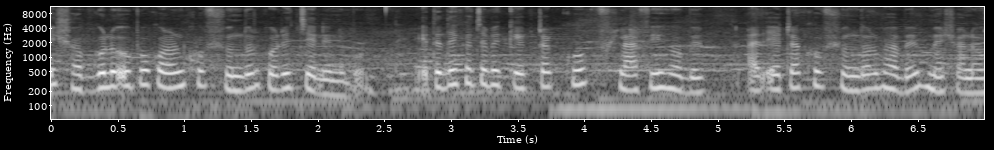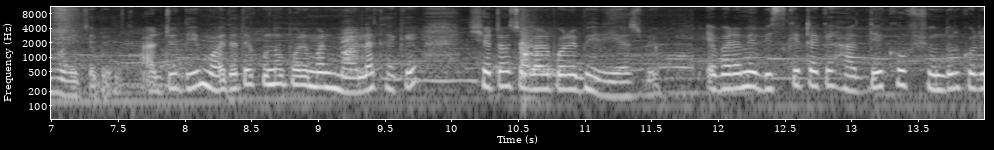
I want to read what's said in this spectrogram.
এই সবগুলো উপকরণ খুব সুন্দর করে চেলে নেব। এতে দেখা যাবে কেকটা খুব ফ্লাফি হবে আর এটা খুব সুন্দরভাবে মেশানো হয়ে যাবে। আর যদি ময়দাতে কোনো পরিমাণ ময়লা থাকে, সেটাও চলার পরে বেরিয়ে আসবে। এবার আমি বিস্কিটটাকে হাত দিয়ে খুব সুন্দর করে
